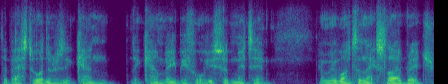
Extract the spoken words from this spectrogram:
the best order as it can it can be before you submit it. Can we move on to the next slide, Rich?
